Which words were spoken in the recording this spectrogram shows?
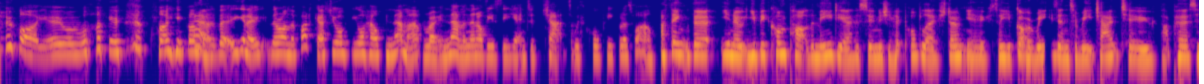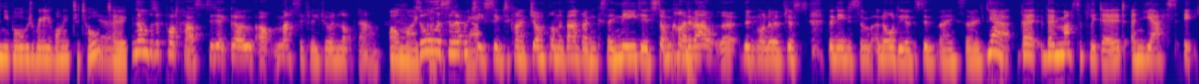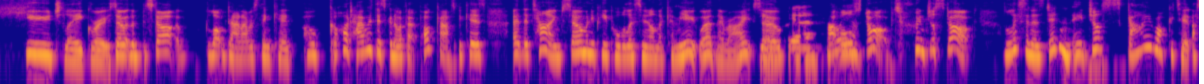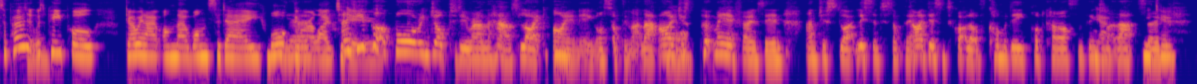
Who are you? And why, are you- why are you contacting? But you know, they're on the podcast. You're you're helping them out, promoting them, and then obviously you get into chat with cool people as well. I think that you know you become part of the media as soon as you hit publish, don't you? So you've got a reason to reach out to that person you've always really wanted to talk Yeah. to. Numbers of podcasts, did it go up massively during lockdown? Oh my So all the goodness, celebrities seemed to kind of jump on the bandwagon because they needed some kind of outlet. Didn't want to just they needed some an audience, didn't they? So Yeah, they they massively did, and yes, it hugely grew. So at the start of lockdown, I was thinking, oh God, how is this going to affect podcasts? Because at the time, so many people were listening on the commute, weren't they? Right, so Yeah. that Oh, all yeah. stopped. it just stopped. Listeners didn't. It just skyrocketed. I suppose it was people going out on their once a day walk they were allowed to and do. if you've got a boring job to do around the house, like Mm. ironing or something like that, I Yeah. just put my earphones in and just like listen to something. I listen to quite a lot of comedy podcasts and things Yeah, like that. So.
